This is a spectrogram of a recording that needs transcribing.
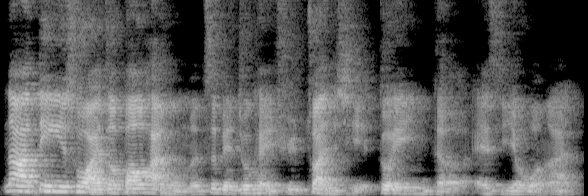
那定义出来之后，包含我们这边就可以去撰写对应的 SEO 文案。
